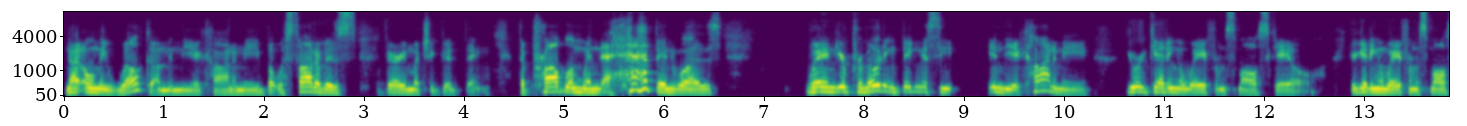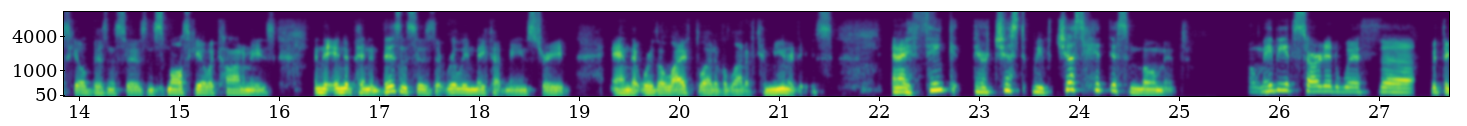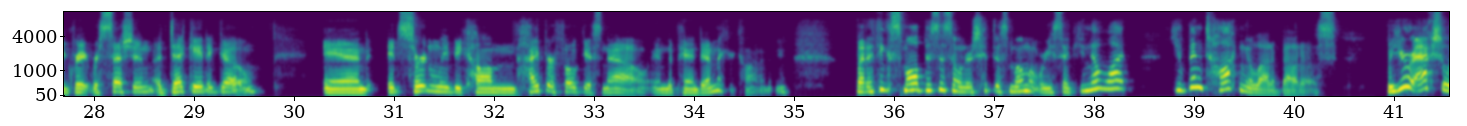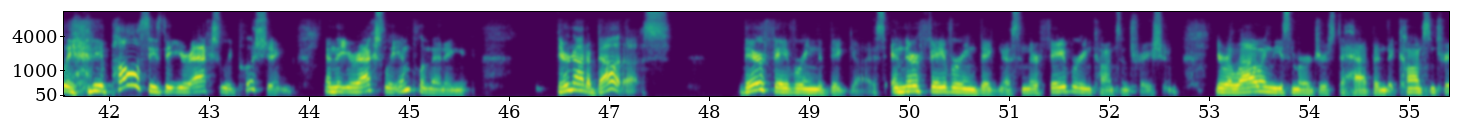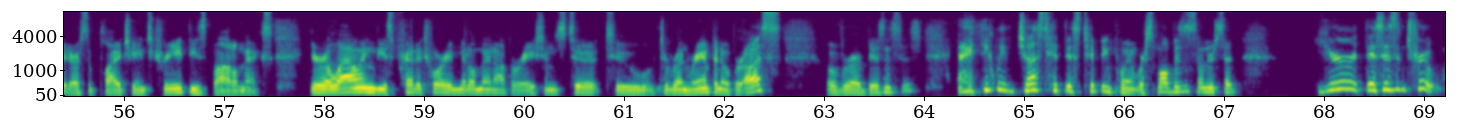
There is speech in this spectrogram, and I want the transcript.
not only welcome in the economy, but was thought of as very much a good thing. The problem when that happened was when you're promoting bigness in the economy, you're getting away from small scale you're getting away from small scale businesses and small scale economies and the independent businesses that really make up Main Street and that were the lifeblood of a lot of communities. And I think they're just, we've just hit this moment. Well, maybe it started with the, with the Great Recession a decade ago. And it's certainly become hyper focused now in the pandemic economy. But I think small business owners hit this moment where you said, you know what? You've been talking a lot about us but you're actually the policies that you're actually pushing and that you're actually implementing they're not about us they're favoring the big guys and they're favoring bigness and they're favoring concentration. You're allowing these mergers to happen that concentrate our supply chains, create these bottlenecks. You're allowing these predatory middlemen operations to, to, to run rampant over us, over our businesses. And I think we've just hit this tipping point where small business owners said, You're this isn't true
